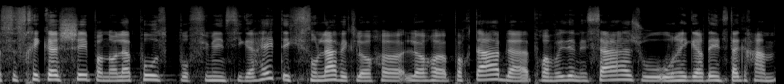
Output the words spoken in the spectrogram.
se seraient cachées pendant la pause pour fumer une cigarette et qui sont là avec leur, euh, leur euh, portable euh, pour envoyer des messages ou, ou regarder Instagram.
